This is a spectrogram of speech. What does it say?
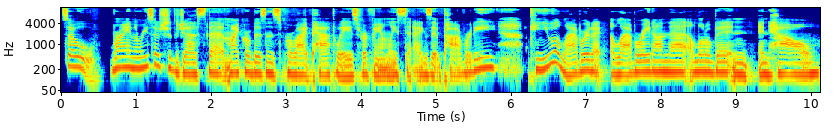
So, Ryan, the research suggests that micro businesses provide pathways for families to exit poverty. Can you elaborate elaborate on that a little bit and, and how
